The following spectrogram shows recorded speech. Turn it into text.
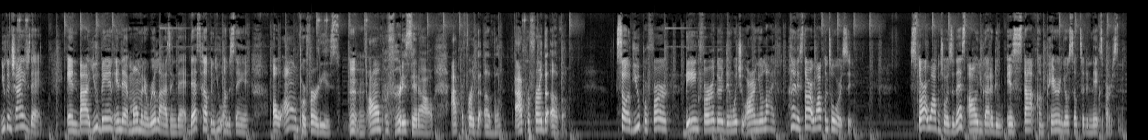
You can change that. And by you being in that moment and realizing that, that's helping you understand, oh, I don't prefer this. Mm-mm, I don't prefer this at all. I prefer the other. I prefer the other. So if you prefer being further than what you are in your life, honey, start walking towards it. Start walking towards it. That's all you got to do. And stop comparing yourself to the next person.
